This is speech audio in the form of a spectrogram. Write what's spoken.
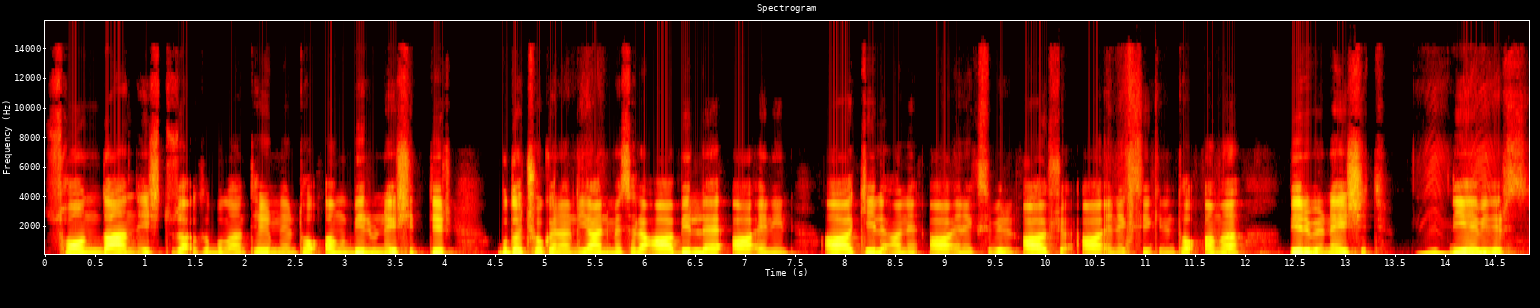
sondan eşit uzaklıkta bulunan terimlerin toplamı birbirine eşittir. Bu da çok önemli. Yani mesela A1 ile AN'in A2 ile AN-1'in AN-2'nin toplamı birbirine eşit diyebiliriz.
